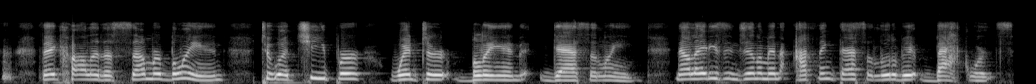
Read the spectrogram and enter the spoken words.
they call it a summer blend, to a cheaper winter blend gasoline. Now, ladies and gentlemen, I think that's a little bit backwards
